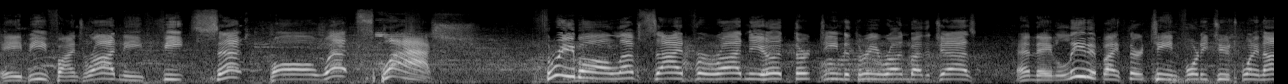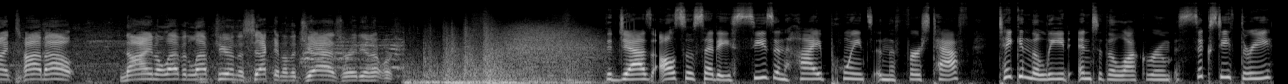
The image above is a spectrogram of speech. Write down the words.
AB finds Rodney, feet set, ball wet, splash! Three ball left side for Rodney Hood, 13 to 3 run by the Jazz, and they lead it by 13, 42 29. Timeout. 9 11 left here in the second on the Jazz Radio Network. The Jazz also set a season high points in the first half, taking the lead into the locker room 63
